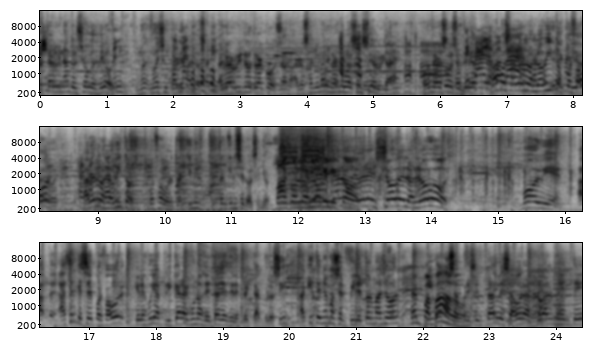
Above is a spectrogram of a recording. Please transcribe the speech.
está arruinando el show desde hoy. No, no es un problema de los a animales. arruinar otra cosa. No, no, a los animales no a insulta, ¿eh? Otra cosa a Vamos a papá. ver los lobitos, por favor. eh. A ver los lobitos, por favor, tranquilícelo al señor. Va con los ¿Tienen ganas de lobitos. ver el show de los lobos? Muy bien. A- acérquese, por favor, que les voy a explicar algunos detalles del espectáculo, ¿sí? Aquí tenemos el piletón mayor Está y vamos a presentarles ahora realmente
